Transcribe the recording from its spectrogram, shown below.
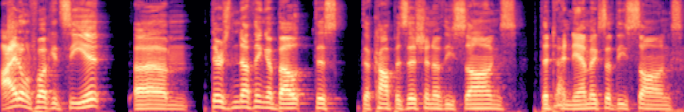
I don't fucking see it. Um, there's nothing about this, the composition of these songs, the dynamics of these songs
